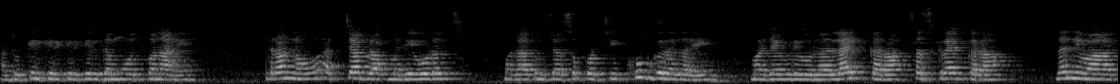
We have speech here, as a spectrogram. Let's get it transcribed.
आणि तो किरकिर किरकिर दमवत पण आहे. मित्रांनो आजच्या ब्लॉगमध्ये एवढंच. मला तुमच्या सपोर्टची खूप गरज आहे. माझ्या व्हिडिओला लाईक करा सबस्क्राईब करा. धन्यवाद.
